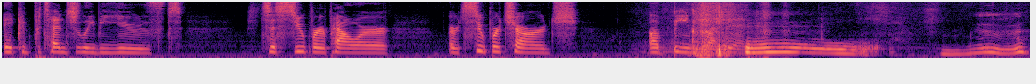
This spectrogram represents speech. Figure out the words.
it could potentially be used to superpower or supercharge a beam weapon. Ooh.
